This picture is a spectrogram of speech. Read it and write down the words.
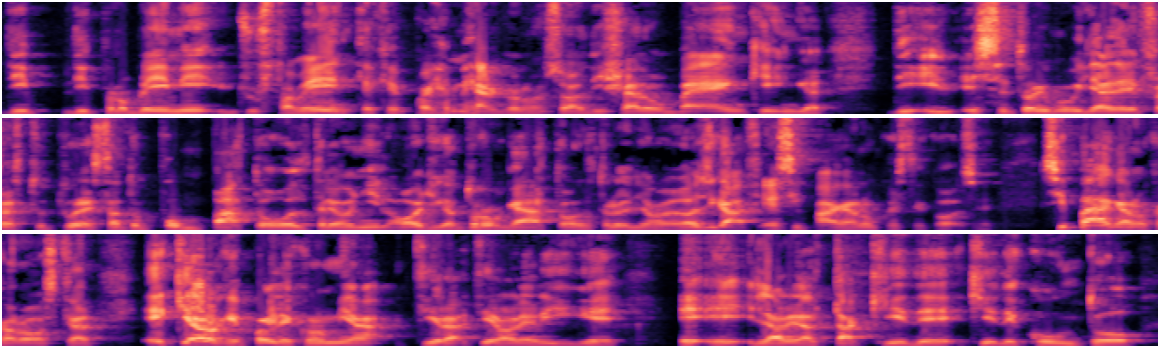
di, di, problemi giustamente che poi emergono, so, di shadow banking, di, il, il, settore immobiliare delle infrastrutture è stato pompato oltre ogni logica, drogato oltre ogni logica, alla fine si pagano queste cose. Si pagano, caro Oscar. È chiaro che poi l'economia tira, tira le righe e, e la realtà chiede, chiede conto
